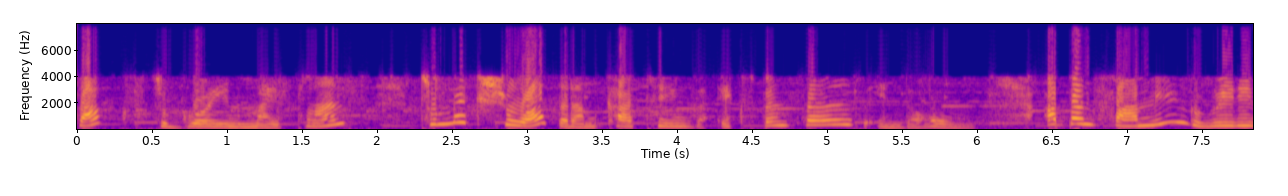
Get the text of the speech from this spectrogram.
sacks to grow in my plants to make sure that I'm cutting the expenses in the home. Urban farming really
